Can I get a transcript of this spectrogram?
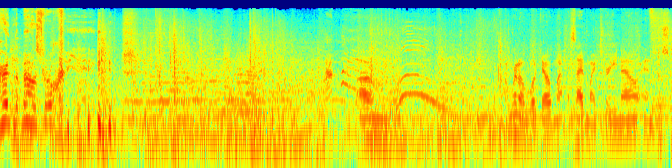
Turn the mouse real quick. um, I'm gonna look out my side my tree now and just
